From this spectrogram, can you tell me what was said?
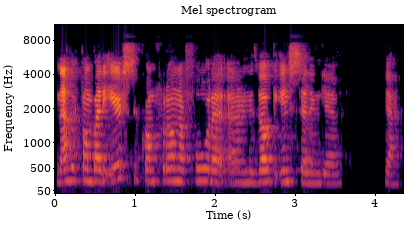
En kwam bij de eerste kwam vooral naar voren eh, met welke instelling je, ja,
